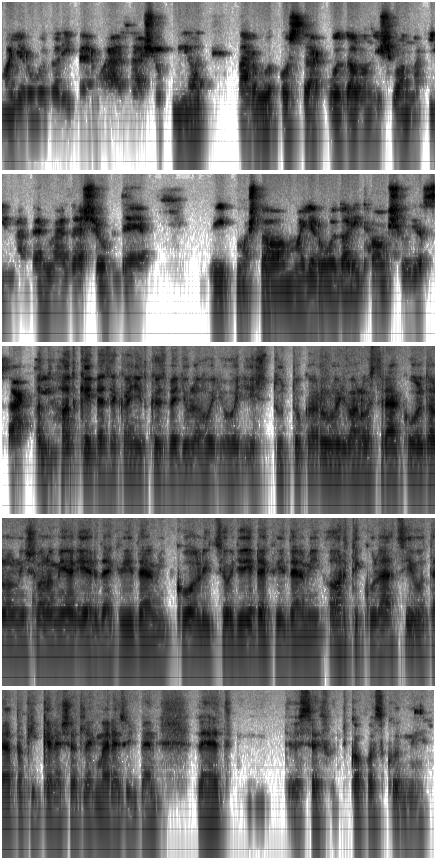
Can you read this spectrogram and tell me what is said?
magyar oldali beruházások miatt. Bár osztrák oldalon is vannak nyilván beruházások, de itt most a magyar oldalit hangsúlyozták ki. Hadd had kérdezek annyit közben, Gyula, hogy, hogy és tudtok arról, hogy van osztrák oldalon is valamilyen érdekvédelmi koalíció, vagy érdekvédelmi artikuláció, tehát akikkel esetleg már ez ügyben lehet összekapaszkodni?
